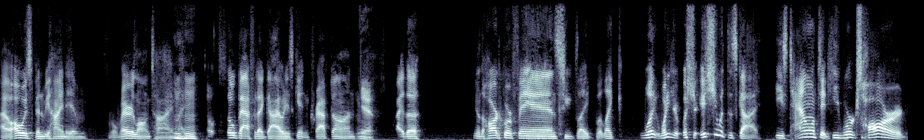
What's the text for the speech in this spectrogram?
I've always been behind him for a very long time. Mm-hmm. I felt so bad for that guy when he's getting crapped on. Yeah, by the you know the hardcore fans who like, but like what what are your what's your issue with this guy? He's talented. He works hard.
